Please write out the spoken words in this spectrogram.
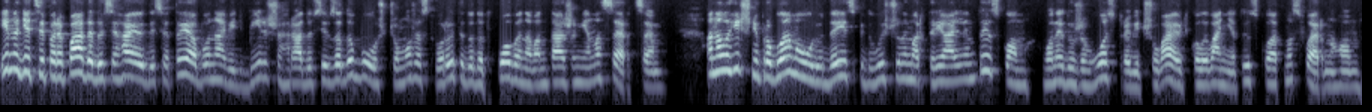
Іноді ці перепади досягають 10 або навіть більше градусів за добу, що може створити додаткове навантаження на серце. Аналогічні проблеми у людей з підвищеним артеріальним тиском. Вони дуже гостро відчувають коливання тиску атмосферного.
